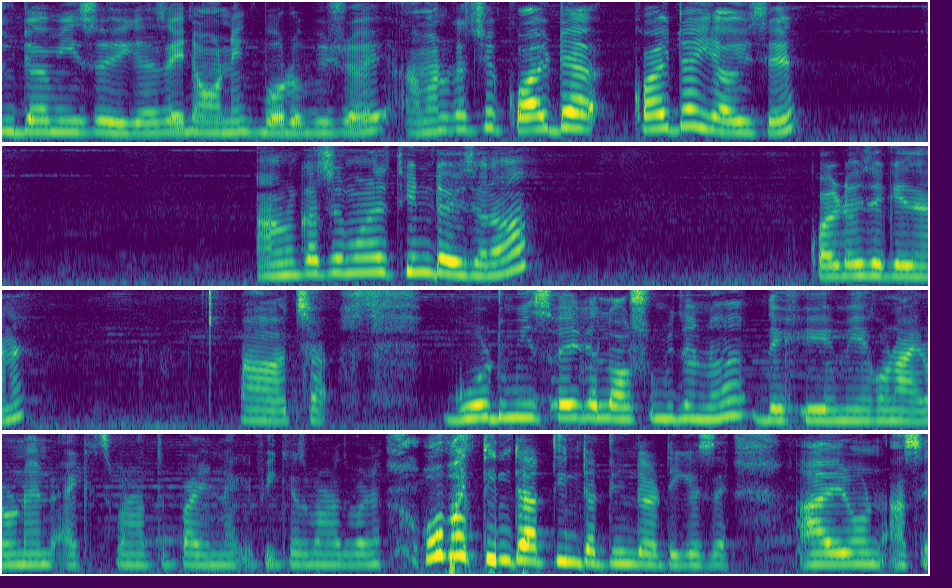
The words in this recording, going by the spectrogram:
দুটা মিস হয়ে গেছে, এটা অনেক বড় বিষয়। আমার কাছে কয়টা কয়টা ইয়া হয়েছে আমার কাছে মনে হয় তিনটা হয়েছে না? কয়টা হয়েছে কে জানে? আচ্ছা গোল্ড মিস হয়ে গেলে অসুবিধা না। দেখি আমি এখন আয়রন আয়রনের এক্স বানাতে পারি না পিকেস বানাতে পারি ও ভাই, তিনটা তিনটা তিনটা, ঠিক আছে। আয়রন আছে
